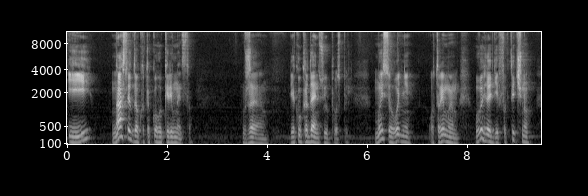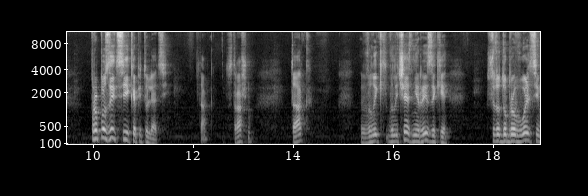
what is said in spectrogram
І наслідок такого керівництва, вже яку каденцію поспіль, ми сьогодні отримуємо у вигляді фактично пропозиції капітуляції. Так, страшно. Так, величезні ризики щодо добровольців.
